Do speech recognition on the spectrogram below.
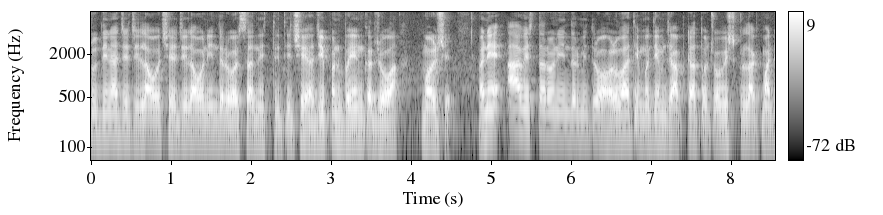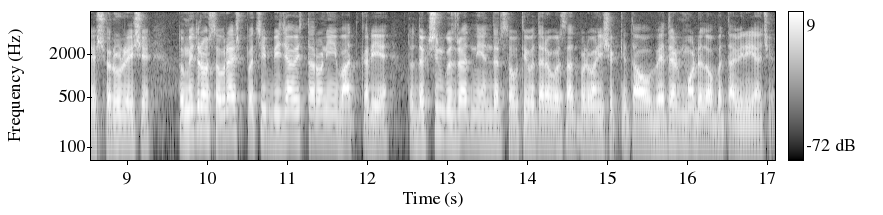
સુધીના જે જિલ્લાઓ છે, જિલ્લાઓની અંદર વરસાદની સ્થિતિ છે, હજી પણ ભયંકર જોવા મળશે. અને આ વિસ્તારોની અંદર મિત્રો હળવાથી મધ્યમ ઝાપટા તો ચોવીસ કલાક માટે શરૂ રહેશે. તો મિત્રો સૌરાષ્ટ્ર પછી બીજા વિસ્તારોની વાત કરીએ, તો દક્ષિણ ગુજરાતની અંદર સૌથી વધારે વરસાદ પડવાની શક્યતાઓ વેધર મોડેલો બતાવી રહ્યા છે.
